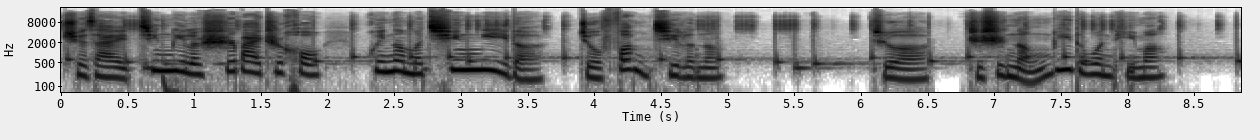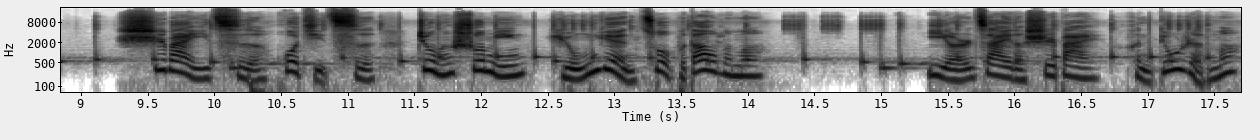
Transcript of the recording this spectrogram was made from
却在经历了失败之后会那么轻易的就放弃了呢？这只是能力的问题吗？失败一次或几次就能说明永远做不到了吗？一而再的失败很丢人吗？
